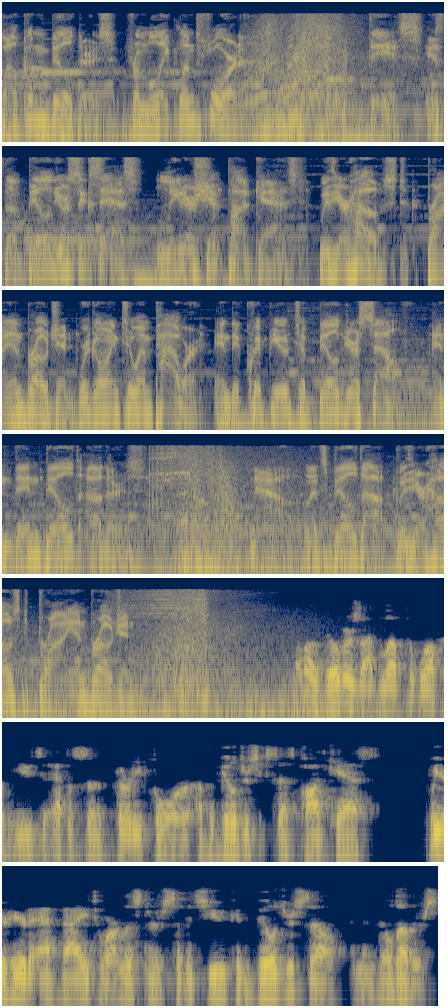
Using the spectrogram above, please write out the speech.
Welcome, builders from Lakeland, Florida. This is the Build Your Success Leadership Podcast with your host, Brian Brogan. We're going to empower and equip you to build yourself and then build others. Now, let's build up with your host, Brian Brogan. Hello, builders. I'd love to welcome you to episode 34 of the Build Your Success podcast. We are here to add value to our listeners so that you can build yourself and then build others.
